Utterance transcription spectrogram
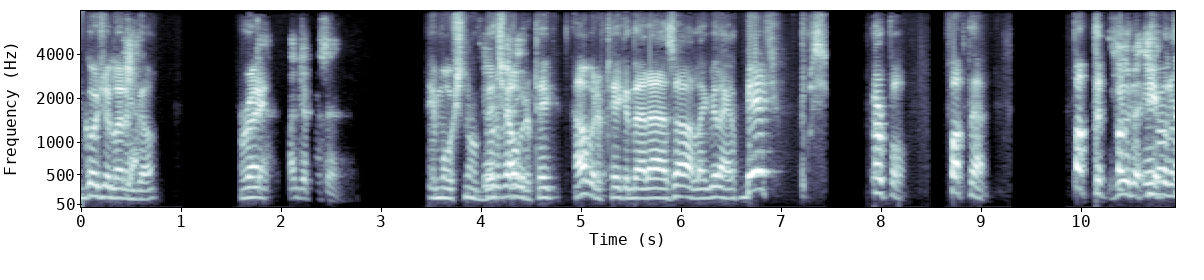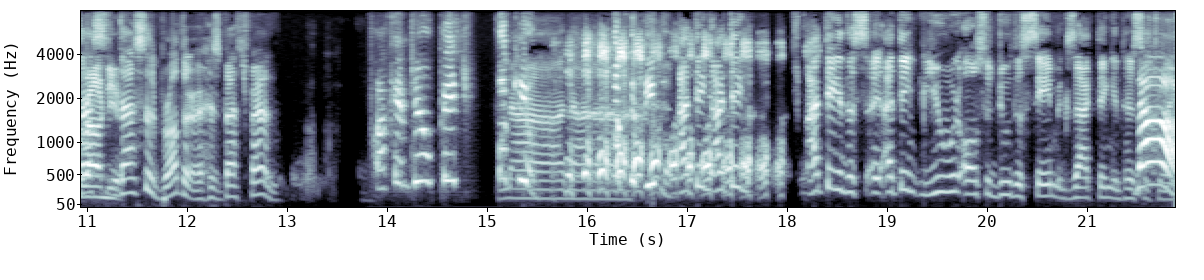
Gojo let him go, right? Hundred percent. emotional It would've bitch. I would have taken I would have taken that ass out. Like be like, bitch, purple. Fuck that. Fuck the, fuck people that's, around you. that's his brother, his best friend. Fuck him too, bitch. Fuck nah, you. nah, nah, nah, Fuck the people. I think, I think, I think this. I think you would also do the same exact thing in his Nah,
